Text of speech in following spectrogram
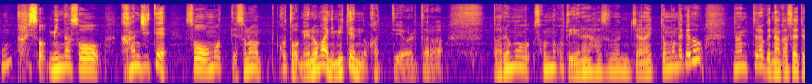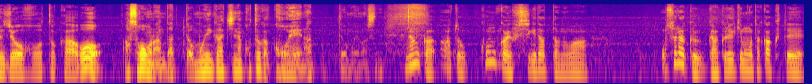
本当にそうみんなそう感じてそう思ってそのことを目の前に見てんのかって言われたら誰もそんなこと言えないはずなんじゃないって思うんだけどなんとなく流されてる情報とかをあそうなんだって思いがちなことが怖えなって思いますね。なんかあと今回不思議だったのはおそらく学歴も高くて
